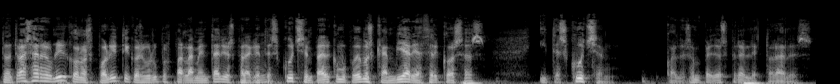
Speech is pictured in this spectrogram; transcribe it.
donde te vas a reunir con los políticos, grupos parlamentarios para que te escuchen, para ver cómo podemos cambiar y hacer cosas, y te escuchan cuando son periodos preelectorales.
